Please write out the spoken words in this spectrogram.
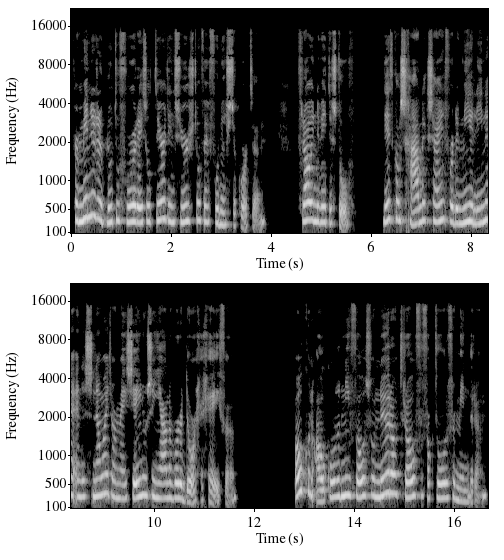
Verminderde bloedtoevoer resulteert in zuurstof- en voedingstekorten, vooral in de witte stof. Dit kan schadelijk zijn voor de myeline en de snelheid waarmee zenuwsignalen worden doorgegeven. Ook kan alcohol de niveaus van neurotrofe factoren verminderen.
